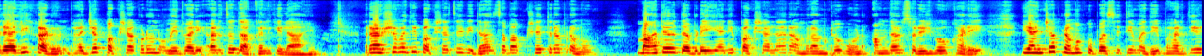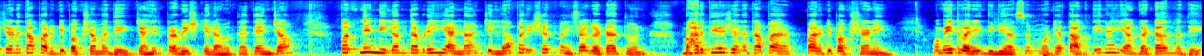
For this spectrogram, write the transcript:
रॅली काढून भाजप पक्षाकडून उमेदवारी अर्ज दाखल केला आहे. राष्ट्रवादी पक्षाचे विधानसभा क्षेत्र प्रमुख महादेव दबडे यांनी पक्षाला रामराम ठोकून आमदार सुरेश भाऊ खाडे यांच्या प्रमुख उपस्थितीमध्ये भारतीय जनता पार्टी पक्षामध्ये जाहीर प्रवेश केला होता. त्यांच्या पत्नी नीलम दबडे यांना जिल्हा परिषद भैसा गटातून भारतीय जनता पा पार्टी पक्षाने उमेदवारी दिली असून मोठ्या ताकदीनं या गटामध्ये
